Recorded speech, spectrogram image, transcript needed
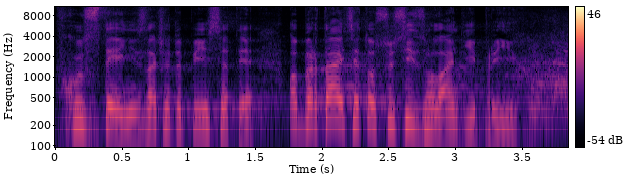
В хустині, значить до 50. Обертається, то сусід з Голландії приїхав.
